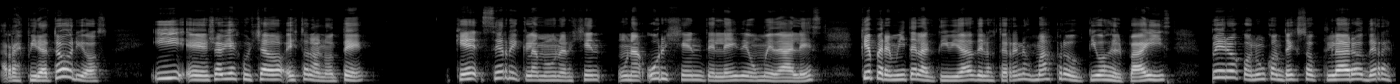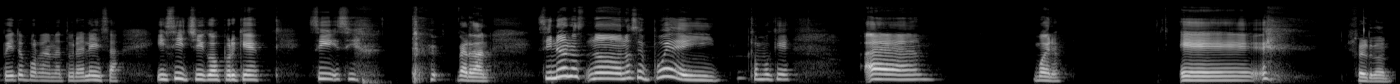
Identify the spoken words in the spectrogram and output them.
respiratorios? Y yo había escuchado, esto lo anoté, que se reclama una, urgente ley de humedales que permita la actividad de los terrenos más productivos del país pero con un contexto claro de respeto por la naturaleza. Y sí, chicos, porque sí, sí, perdón, si no, no, no, se puede y como que... Uh, bueno. Eh, perdón.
